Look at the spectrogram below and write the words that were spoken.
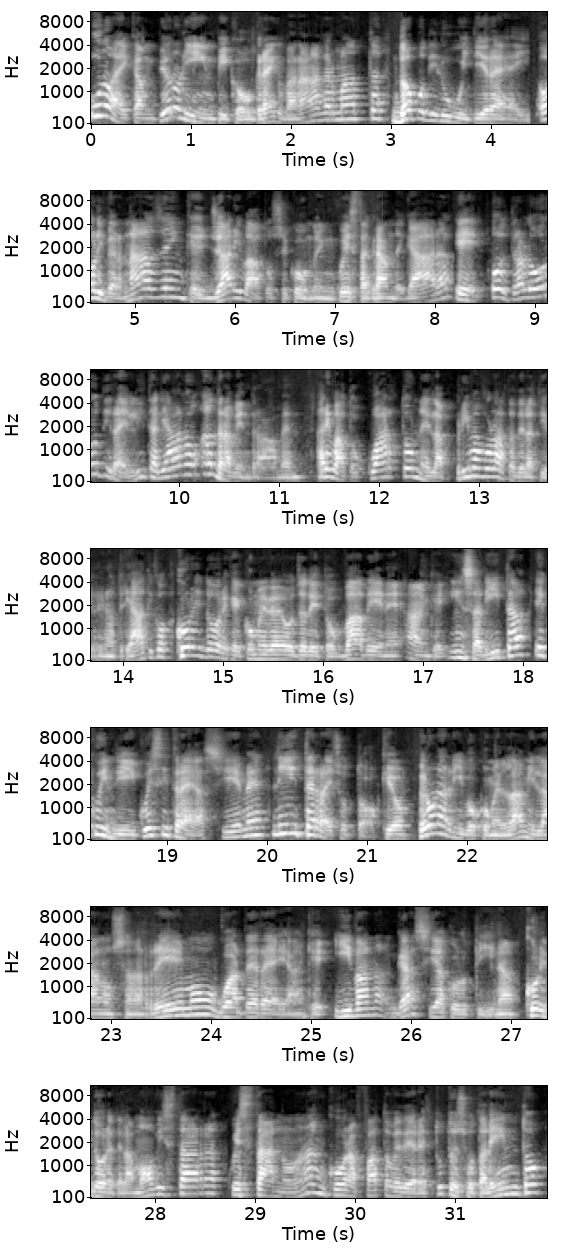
uno è il campione olimpico Greg Van Avermaet, dopo di lui direi Oliver Nasen che è già arrivato secondo in questa grande gara. E oltre a loro direi l'italiano Andrea Vendrame, arrivato quarto nella prima volata della Tirreno Adriatico, corridore che come vi avevo già detto va bene anche in salita. E quindi questi tre assieme li terrei sott'occhio. Per un arrivo come la Milano-Sanremo guarderei anche Ivan Garcia Cortina, corridore della Movistar, quest'anno non ha ancora ancora fatto vedere tutto il suo talento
